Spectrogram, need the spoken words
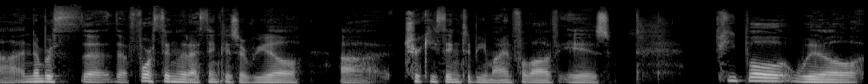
uh, and number th- the the fourth thing that i think is a real uh, tricky thing to be mindful of is people will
